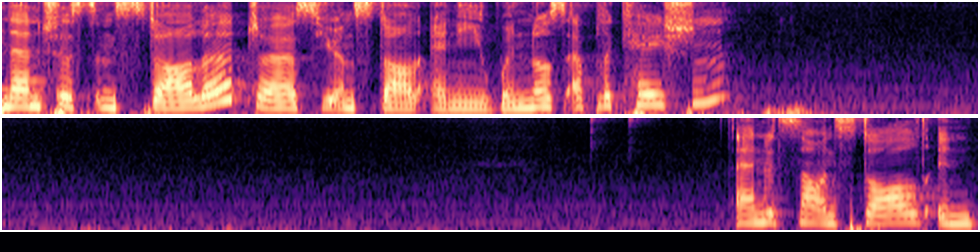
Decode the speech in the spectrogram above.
And then just install it as you install any Windows application. and it's now installed in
